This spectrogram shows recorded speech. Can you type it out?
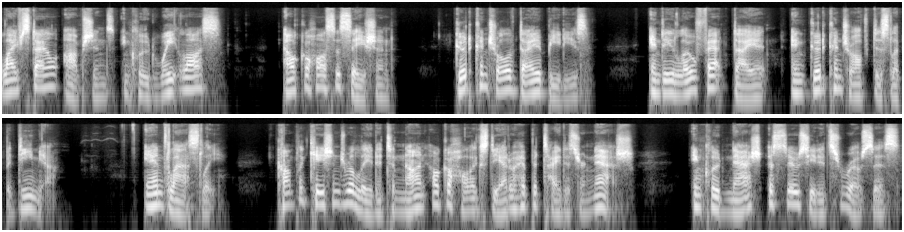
lifestyle options include weight loss, alcohol cessation, good control of diabetes, and a low fat diet and good control of dyslipidemia. And lastly, complications related to non alcoholic steatohepatitis or NASH include NASH associated cirrhosis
